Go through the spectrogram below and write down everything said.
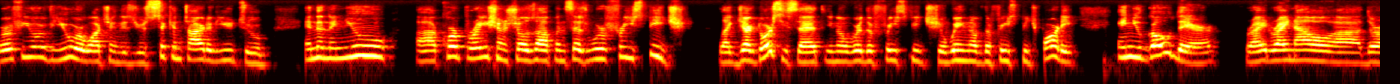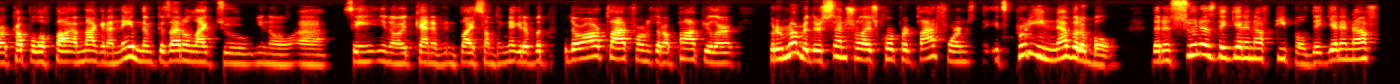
or if you're a viewer watching this you're sick and tired of youtube and then the new uh, corporation shows up and says we're free speech. Like jack dorsey said you know we're the free speech wing of the free speech party. And you go there right? Right now uh, there are a couple of i'm not going to name them because i don't like to you know uh, say you know it kind of implies something negative but, there are platforms that are popular. But remember there's centralized corporate platforms. It's pretty inevitable that as soon as they get enough people they get enough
